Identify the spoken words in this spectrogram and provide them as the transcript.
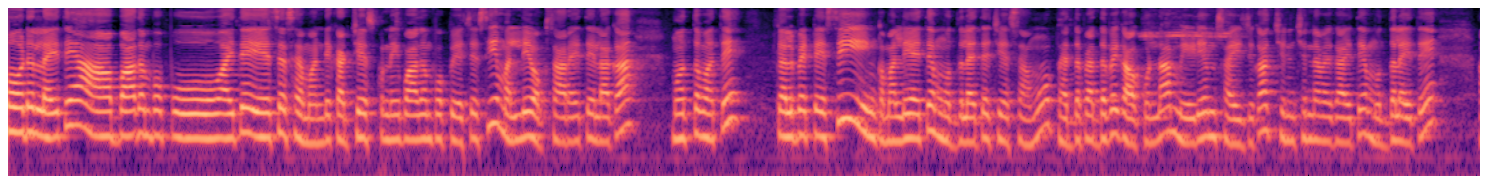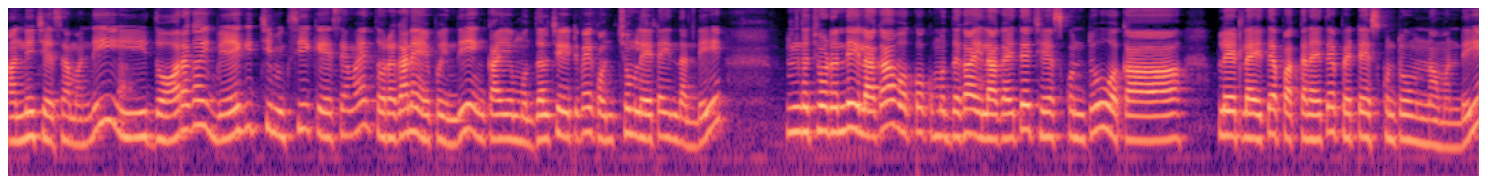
పౌడర్లు అయితే ఆ బాదం పప్పు అయితే వేసేసామండి. కట్ చేసుకుని బాదం పప్పు వేసేసి మళ్ళీ ఒకసారి అయితే ఇలాగా మొత్తం అయితే కలిపెట్టేసి ఇంకా మళ్ళీ అయితే ముద్దలైతే చేసాము. పెద్ద పెద్దవి కాకుండా మీడియం సైజుగా చిన్న చిన్నవిగా అయితే ముద్దలు అయితే అన్నీ చేసామండి. ఈ దోరగా వేగిచ్చి మిక్సీకి వేసామే త్వరగానే అయిపోయింది. ఇంకా ఈ ముద్దలు చేయటమే కొంచెం లేట్ అయిందండి. ఇంకా చూడండి ఇలాగా ఒక్కొక్క ముద్దగా ఇలాగైతే చేసుకుంటూ ఒక ప్లేట్లో అయితే పక్కనైతే పెట్టేసుకుంటూ ఉన్నామండి.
